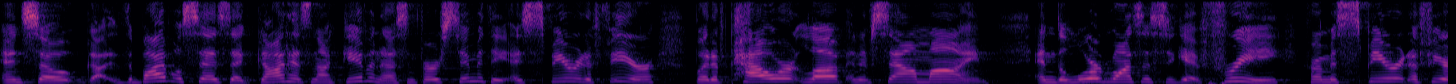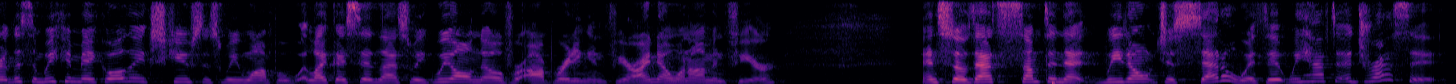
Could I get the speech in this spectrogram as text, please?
And so God, the Bible says that God has not given us in 1 Timothy a spirit of fear, but of power, love, and of sound mind. And the Lord wants us to get free from a spirit of fear. Listen, we can make all the excuses we want, but like I said last week, we all know if we're operating in fear. I know when I'm in fear. And so that's something that we don't just settle with it, we have to address it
